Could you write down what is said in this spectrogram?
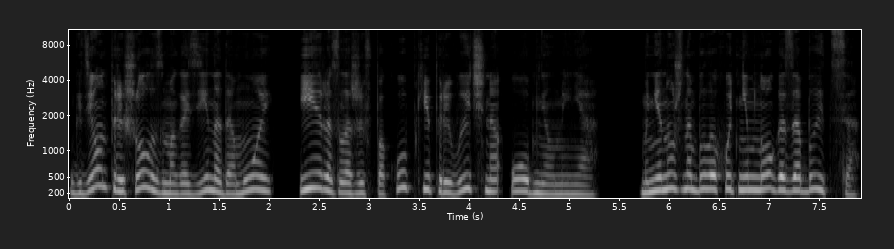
где он пришел из магазина домой и, разложив покупки, привычно обнял меня. Мне нужно было хоть немного забыться,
